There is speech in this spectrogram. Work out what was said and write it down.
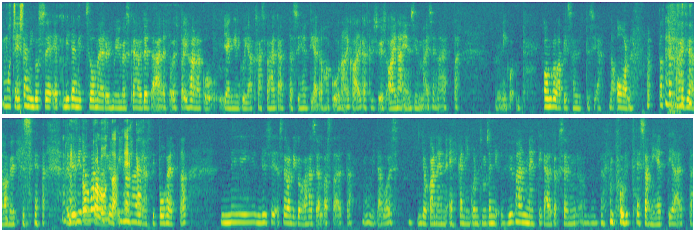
Mut siis, Ehkä niinku se, että miten niitä someryhmiä myös käytetään, että olisipa ihana, kun jengi niinku jaksaisi vähän käyttää siihen tiedonhakuun aikaa, eikä kysyisi aina ensimmäisenä, että niinku, onko Lapissa hyttysiä? No on. Totta kai siellä on hyttysiä. Eli siitä on Onko lunta? ollut ihan Ehkä. puhetta. Niin, niin se, se on niinku vähän sellaista, että mitä voisi jokainen ehkä niinku semmoisen hyvän nettikäytöksen puitteissa miettiä, että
